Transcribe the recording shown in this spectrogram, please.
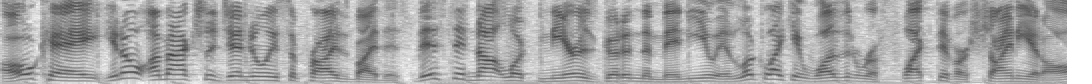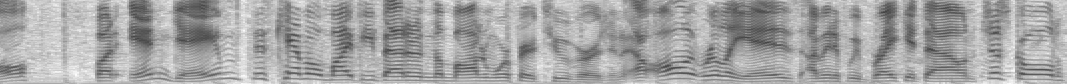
Okay, you know, I'm actually genuinely surprised by this. This did not look near as good in the menu. It looked like it wasn't reflective or shiny at all. But in game, this camo might be better than the Modern Warfare 2 version. All it really is, I mean, if we break it down, just gold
